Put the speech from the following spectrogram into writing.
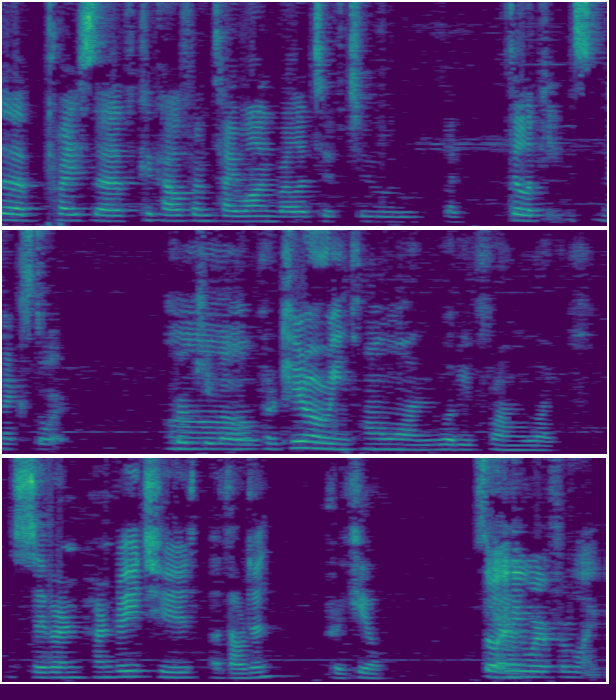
the price of cacao from Taiwan relative to like Philippines next door? Per uh, kilo. Per kilo in Taiwan will be from like 700 to a 1000 per kilo. So Yeah. anywhere from like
